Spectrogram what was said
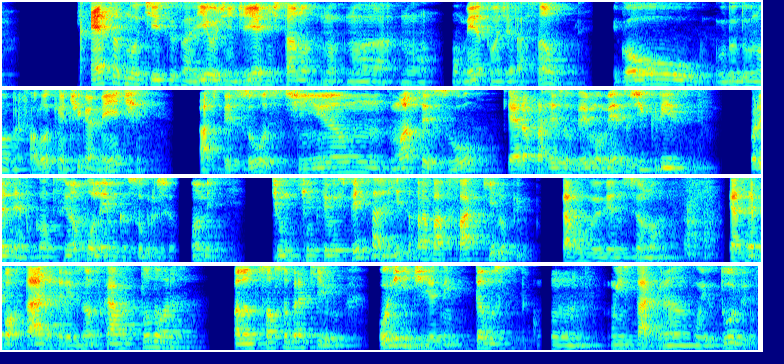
essas notícias aí, hoje em dia, a gente está no, no, no, no, momento, uma geração, igual o, o Dudu Nobre falou, que antigamente as pessoas tinham um assessor que era para resolver momentos de crise. Por exemplo, quando tinha uma polêmica sobre o seu nome, tinha, tinha que ter um especialista para abafar aquilo que estava envolvendo o seu nome. E as reportagens, a televisão ficava toda hora falando só sobre aquilo. Hoje em dia, tem, estamos com o Instagram, com o YouTube,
